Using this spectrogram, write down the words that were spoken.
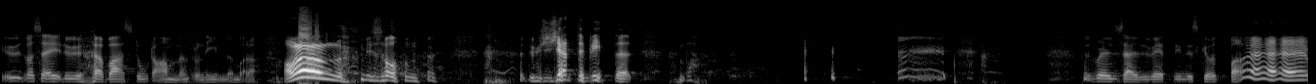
Gud, vad säger du? Jag bara stort amen från himlen bara. Amen, min son. Du är jättebitter. Det blev så här, du vet, lille skutt bara.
